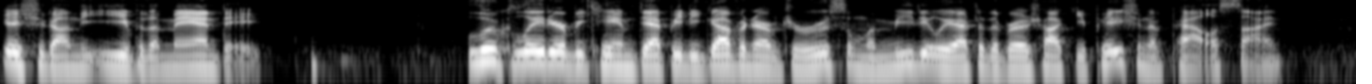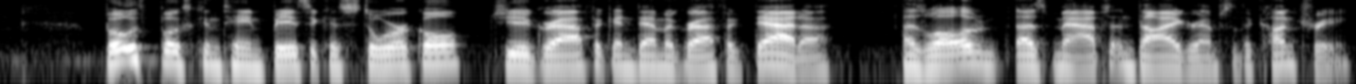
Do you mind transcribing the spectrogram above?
issued on the eve of the mandate. Luke later became deputy governor of Jerusalem immediately after the British occupation of Palestine. Both books contain basic historical, geographic, and demographic data, as well as maps and diagrams of the country.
